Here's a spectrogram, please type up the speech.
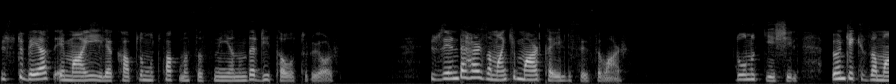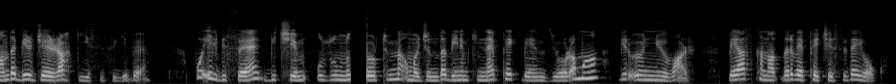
Üstü beyaz emaye ile kaplı mutfak masasının yanında Rita oturuyor. Üzerinde her zamanki Marta elbisesi var. Donuk yeşil, önceki zamanda bir cerrah giysisi gibi. Bu elbise, biçim, uzunluk, örtünme amacında benimkine pek benziyor ama bir önlüğü var. Beyaz kanatları ve peçesi de yok.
